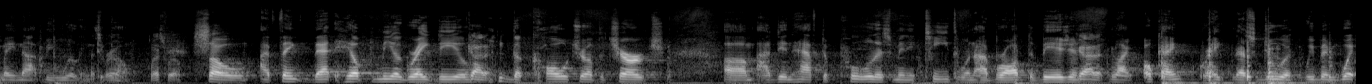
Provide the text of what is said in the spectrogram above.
may not be willing to Mm-hmm. real. go. That's real. So I think that helped me a great deal. Got it. The culture of the church. Um, I didn't have to pull as many teeth when I brought the vision. Got it. Like, okay, great, let's do it. We've been wait.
